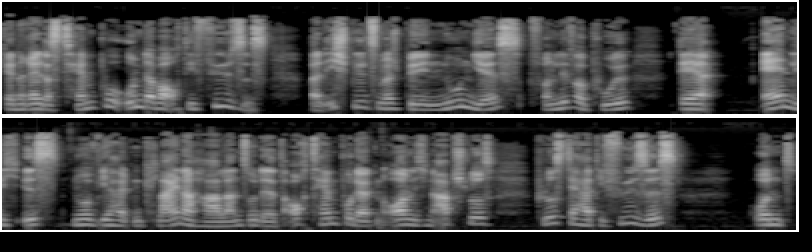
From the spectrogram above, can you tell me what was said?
generell das Tempo und aber auch die Physis. Weil ich spiele zum Beispiel den Nunez von Liverpool, der ähnlich ist, nur wie halt ein kleiner Haaland, so, der hat auch Tempo, der hat einen ordentlichen Abschluss, plus der hat die Physis und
